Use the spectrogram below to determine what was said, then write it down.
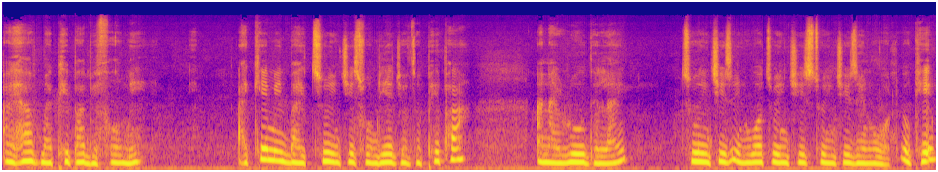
I have my paper before me. I came in by 2 inches from the edge of the paper and I ruled the line 2 inches inward, 2 inches, 2 inches inward. Okay,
